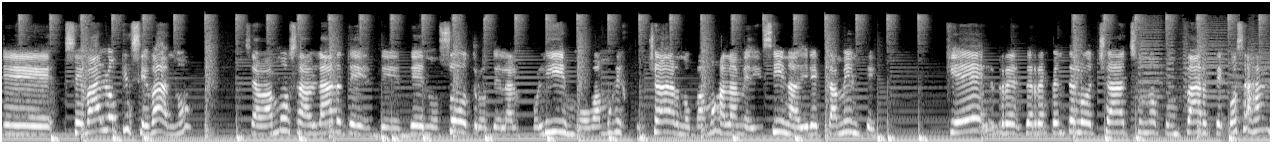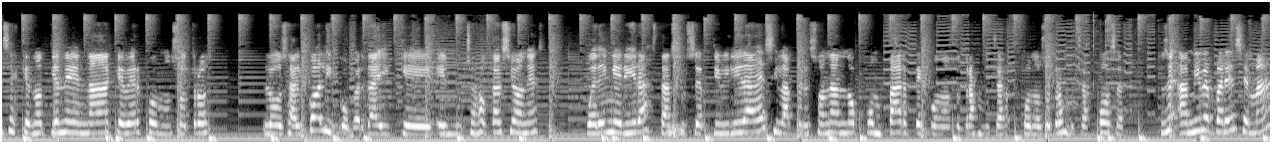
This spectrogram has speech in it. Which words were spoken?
se va lo que se va, ¿no? O sea, vamos a hablar de, de, nosotros, del alcoholismo, vamos a escucharnos, vamos a la medicina directamente. Que de repente los chats uno comparte cosas a veces que no tienen nada que ver con nosotros los alcohólicos, ¿verdad? Y que en muchas ocasiones pueden herir hasta susceptibilidades si la persona no comparte con nosotras muchas, con nosotros muchas cosas. Entonces, a mí me parece más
